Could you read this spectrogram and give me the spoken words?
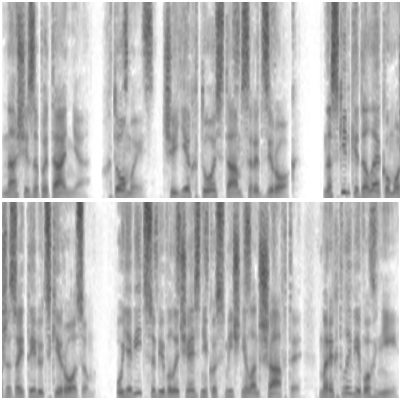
наші запитання. Хто ми? Чи є хтось там серед зірок? Наскільки далеко може зайти людський розум? Уявіть собі величезні космічні ландшафти, мерехтливі вогні,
